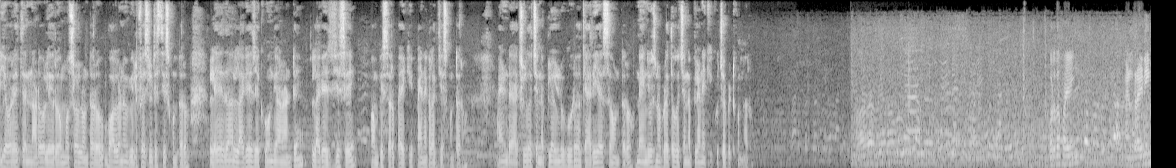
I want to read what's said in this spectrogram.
ఎవరైతే నడవలేరో ముసలోళ్ళు ఉంటారో వాళ్ళని వీళ్ళు ఫెసిలిటీస్ తీసుకుంటారు. లేదా లగేజ్ ఎక్కువ ఉంది అని అంటే లగేజ్ చేసి పంపిస్తారు పైకి పైన కలెక్ట్ చేసుకుంటారు. అండ్ యాక్చువల్గా చిన్నపిల్లలు కూడా క్యారీ చేస్తూ ఉంటారు. నేను చూసినప్పుడు అయితే ఒక చిన్నపిల్లని ఎక్కి కూర్చోబెట్టుకున్నారు. Burda flying and raining.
